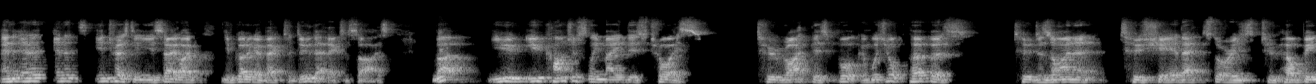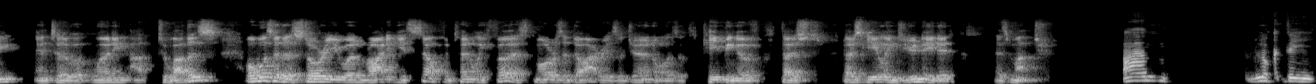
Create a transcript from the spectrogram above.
and and, it, and it's interesting. You say like you've got to go back to do that exercise, but yeah. you you consciously made this choice to write this book, and was your purpose to design it to share that stories to helping and to learning to others, or was it a story you were writing yourself internally first, more as a diary, as a journal, as a keeping of those those healings you needed as much? Um, look, the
